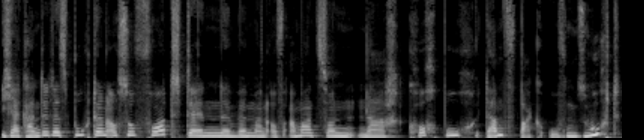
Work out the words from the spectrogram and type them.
Ich erkannte das Buch dann auch sofort, denn wenn man auf Amazon nach Kochbuch Dampfbackofen sucht,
